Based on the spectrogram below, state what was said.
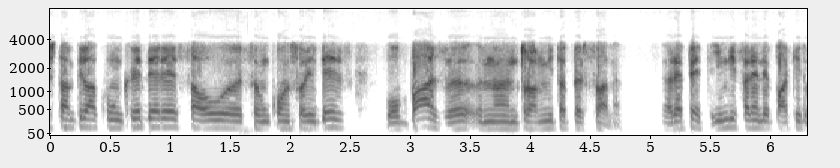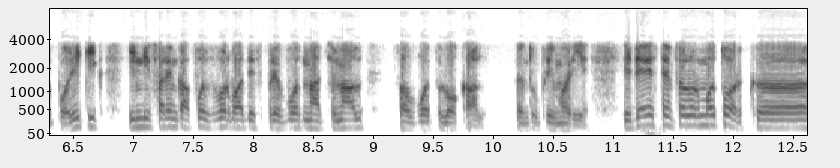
ștampila cu încredere sau uh, să-mi consolidez o bază în, într-o anumită persoană. Repet, indiferent de partidul politic, indiferent că a fost vorba despre vot național sau vot local pentru primărie. Ideea este în felul următor, că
